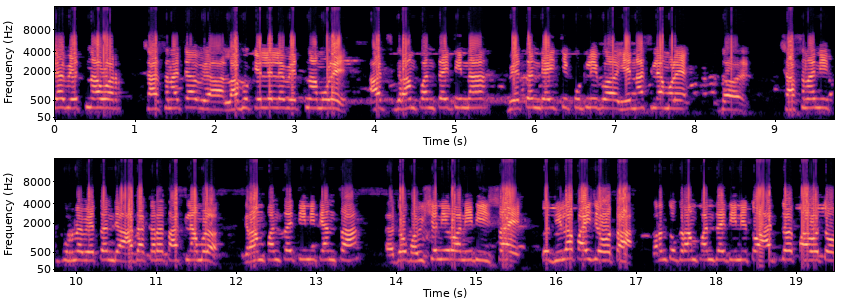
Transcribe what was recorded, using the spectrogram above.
त्या वेतनावर शासनाच्या लागू केलेल्या वेतनामुळे आज ग्रामपंचायतींना वेतन द्यायची कुठली हे नसल्यामुळे शासनाने पूर्ण वेतन अदा करत असल्यामुळं ग्रामपंचायतीने त्यांचा जो भविष्य निर्वाह निधी हिस्सा आहे तो दिला पाहिजे होता. परंतु ग्रामपंचायतीने तो आज पावतो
